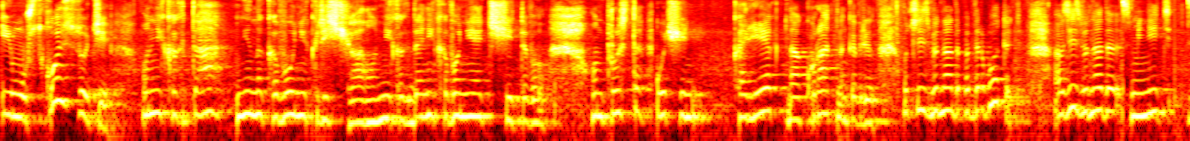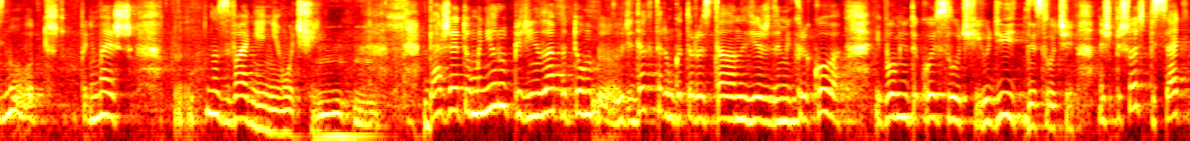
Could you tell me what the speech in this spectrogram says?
и мужской сути. Он никогда ни на кого не кричал, он никогда никого не отчитывал. Он просто очень корректно, аккуратно говорил, вот здесь бы надо подработать, а вот здесь бы надо сменить, ну вот, понимаешь, название не очень. Mm-hmm. Даже эту манеру переняла потом редактором, которая стала Надежда Микрюкова. И помню такой случай, удивительный случай. Значит, пришлось писать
